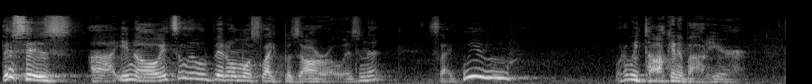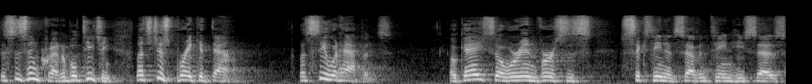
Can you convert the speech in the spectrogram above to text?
This is, uh, you know, it's a little bit almost like bizarro, isn't it? It's like, woo, what are we talking about here? This is incredible teaching. Let's just break it down. Let's see what happens. Okay, so we're in verses 16 and 17, he says,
